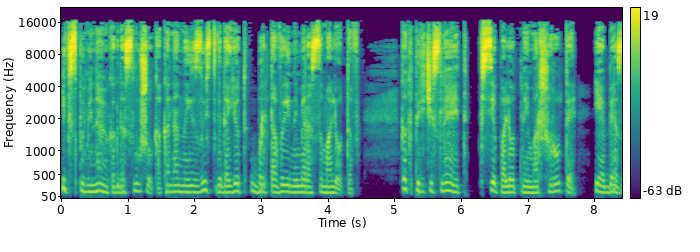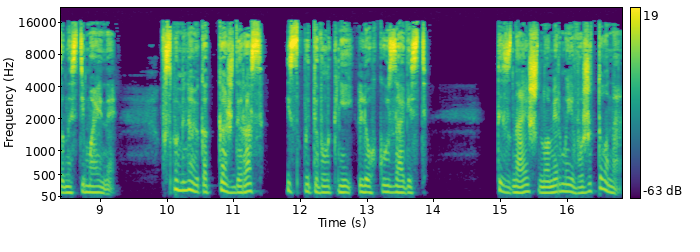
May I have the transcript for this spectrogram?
и вспоминаю, когда слушал, как она наизусть выдает бортовые номера самолетов, как перечисляет все полетные маршруты и обязанности Майны. Вспоминаю, как каждый раз испытывала к ней легкую зависть. «Ты знаешь номер моего жетона.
